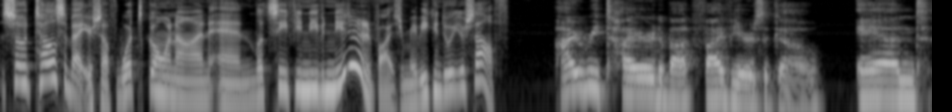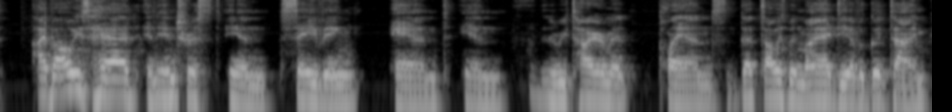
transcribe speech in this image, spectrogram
So tell us about yourself. What's going on? And let's see if you even need an advisor. Maybe you can do it yourself. I retired about five years ago, and I've always had an interest in saving and in the retirement plans. That's always been my idea of a good time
